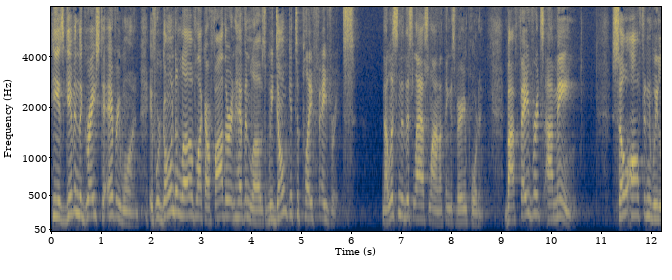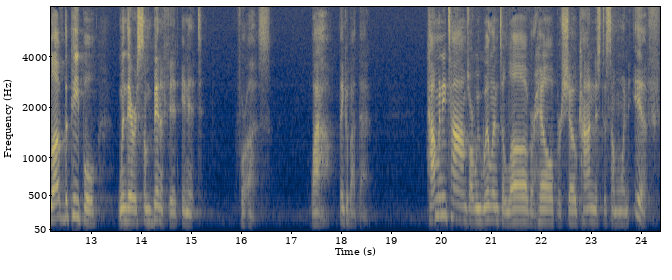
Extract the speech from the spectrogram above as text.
He is giving the grace to everyone. If we're going to love like our Father in heaven loves, we don't get to play favorites. Now, listen to this last line, I think it's very important. By favorites, I mean, so often we love the people when there is some benefit in it for us. Wow. Think about that. How many times are we willing to love or help or show kindness to someone if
